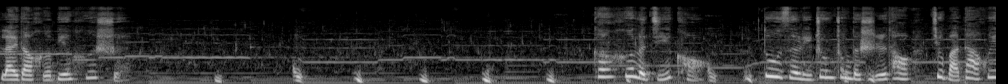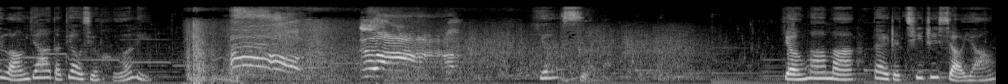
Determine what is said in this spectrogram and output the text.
来到河边喝水。刚喝了几口。肚子里重重的石头就把大灰狼压得掉进河里，啊！啊！淹死了。羊妈妈带着七只小羊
